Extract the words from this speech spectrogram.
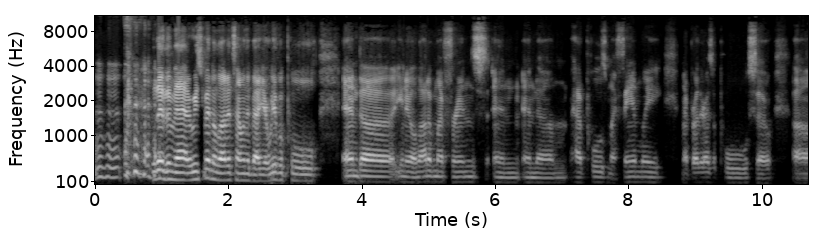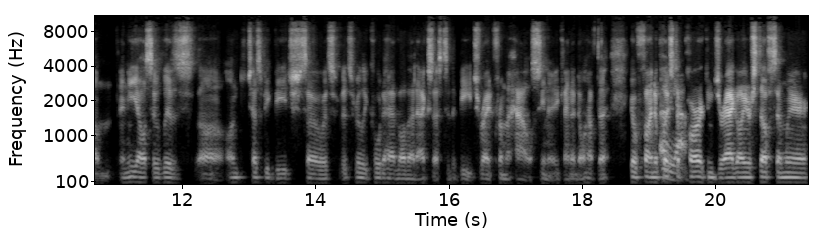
Mm-hmm. Other than that, we spend a lot of time in the backyard. We have a pool, and uh, you know, a lot of my friends and and um, have pools. My family, my brother has a pool, so um, and he also lives uh, on Chesapeake Beach. So it's it's really cool to have all that access to the beach right from the house. You know, you kind of don't have to go find a oh, place oh, yeah. to park and drag all your stuff somewhere.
